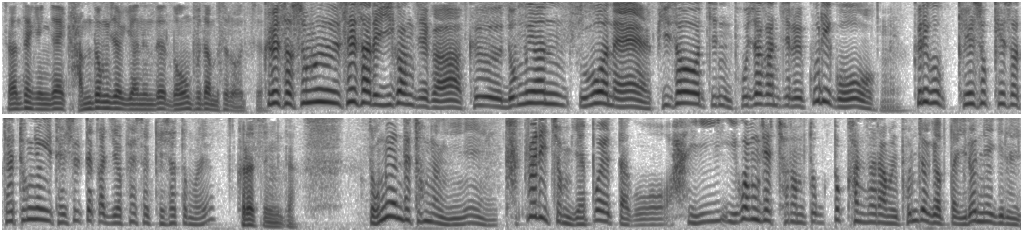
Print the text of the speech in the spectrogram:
저한테 굉장히 감동적이었는데 너무 부담스러웠죠. 그래서 23살의 이광재가 그 노무현 의원의 비서진 보좌관직을 꾸리고 네. 그리고 계속해서 대통령이 되실 때까지 옆에서 계셨던 거예요? 그렇습니다. 노무현 대통령이 각별히 좀 예뻐했다고 아, 이, 이광재처럼 똑똑한 사람을 본 적이 없다 이런 얘기를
